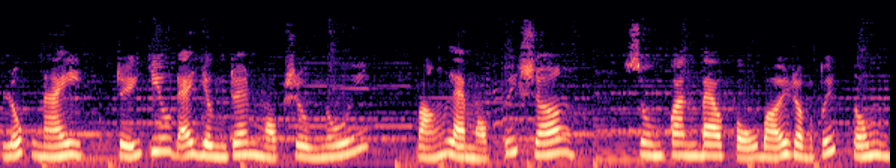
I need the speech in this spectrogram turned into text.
Lúc này, triển chiêu đã dừng trên một sườn núi, vẫn là một tuyết sơn, xung quanh bao phủ bởi rừng tuyết tung,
